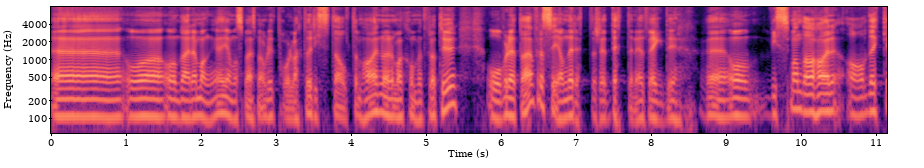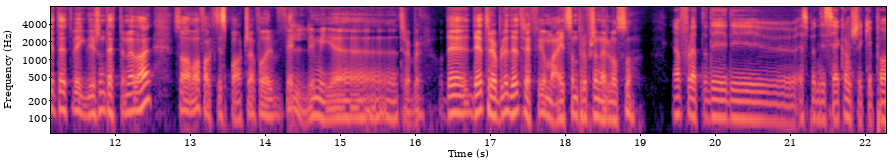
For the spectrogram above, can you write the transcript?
Eh, og, og der er mange hjemme hos meg som har blitt pålagt å riste alt de har når de har kommet fra tur, over dette her, for å se om det rett og slett detter ned et veggdyr. Eh, og hvis man da har avdekket et veggdyr som detter ned der, så har man faktisk spart seg for veldig mye eh, trøbbel. Det, det trøbbelet det treffer jo meg som profesjonell også. Ja, for de, de, Espen, de ser kanskje ikke på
